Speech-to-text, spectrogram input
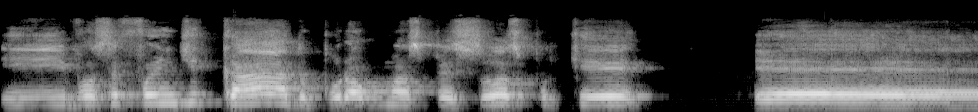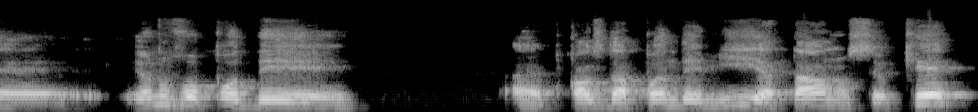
E você foi indicado por algumas pessoas porque é, eu não vou poder, é, por causa da pandemia, tal, não sei o quê.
